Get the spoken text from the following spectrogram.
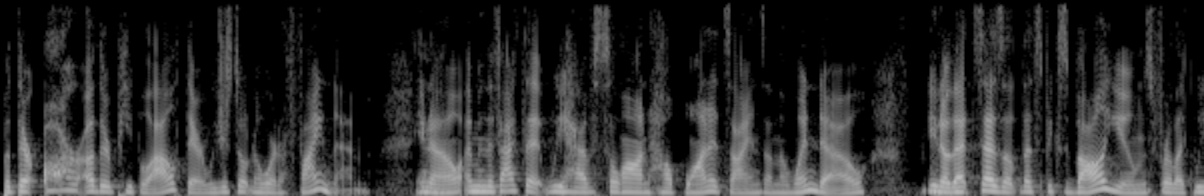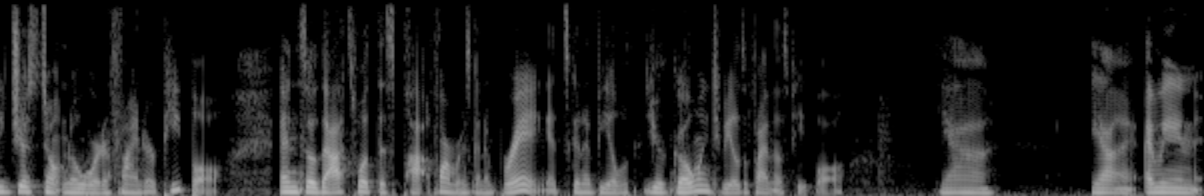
but there are other people out there. We just don't know where to find them. You know, I mean the fact that we have salon help wanted signs on the window, you know, mm-hmm. that says that speaks volumes for like we just don't know where to find our people. And so that's what this platform is going to bring. It's going to be able you're going to be able to find those people. Yeah. Yeah. I mean,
